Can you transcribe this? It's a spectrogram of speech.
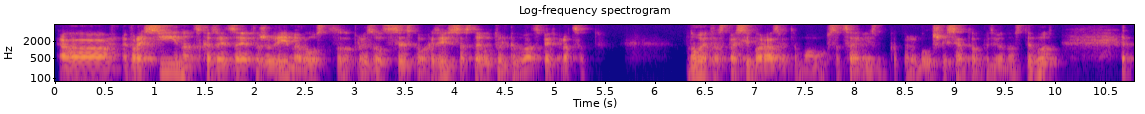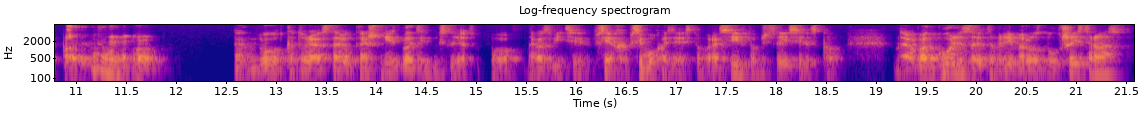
А, в России, надо сказать, за это же время рост производства сельского хозяйства составил только 25%. Но это спасибо развитому социализму, который был 60 по 90 год, вот, который оставил, конечно, неизгладимый след по развитию всех, всего хозяйства в России, в том числе и сельского. В Анголе за это время рост был в 6 раз,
